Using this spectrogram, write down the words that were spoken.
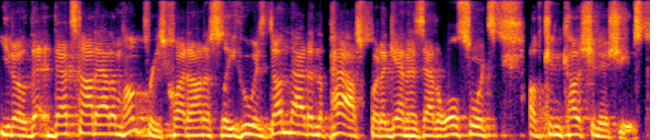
you know, that that's not Adam Humphries, quite honestly, who has done that in the past, but again has had all sorts of concussion issues.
